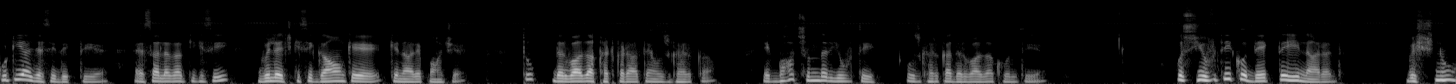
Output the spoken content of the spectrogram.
कुटिया जैसी दिखती है। ऐसा लगा कि किसी विलेज किसी गाँव के किनारे पहुँचे। तो दरवाज़ा खटखटाते हैं उस घर का। एक बहुत सुंदर युवती उस घर का दरवाज़ा खोलती है। उस युवती को देखते ही नारद विष्णु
